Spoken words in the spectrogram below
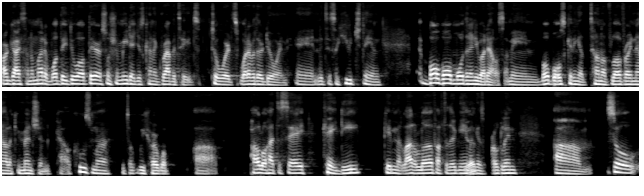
are guys that no matter what they do out there, social media just kind of gravitates towards whatever they're doing. And it's, it's a huge thing. Bol Bol more than anybody else. I mean, Bol Bol's getting a ton of love right now, like you mentioned. Kyle Kuzma, we, talk, we heard what uh, Paolo had to say. KD gave him a lot of love after their game Yep. against Brooklyn. Um, so,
